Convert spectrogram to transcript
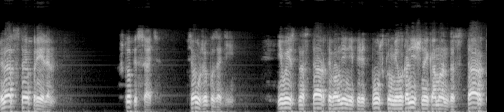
12 апреля. Что писать? Все уже позади. И выезд на старт, и волнение перед пуском, и лаконичная команда «Старт»,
